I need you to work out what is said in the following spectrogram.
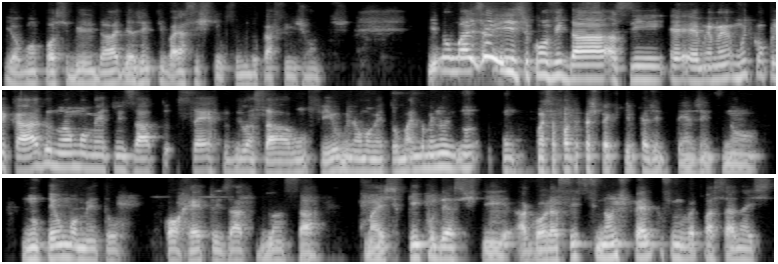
e alguma possibilidade, a gente vai assistir o filme do Cafi juntos. E no mais é isso, convidar, assim, é, é, é, muito complicado, não é um momento exato, certo de lançar um filme, não é um momento, mas com, com, essa falta de perspectiva que a gente tem, a gente não, não tem um momento correto, exato de lançar, mas quem puder assistir agora assiste, se não espero que o filme vai passar nas,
